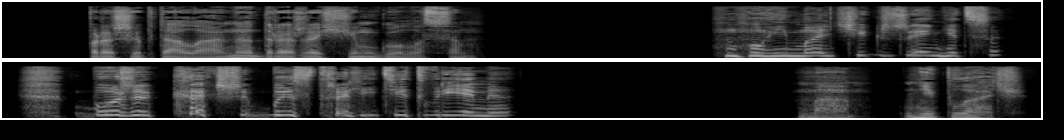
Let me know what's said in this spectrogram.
— прошептала она дрожащим голосом. «Мой мальчик женится! Боже, как же быстро летит время!» «Мам, не плачь!» —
